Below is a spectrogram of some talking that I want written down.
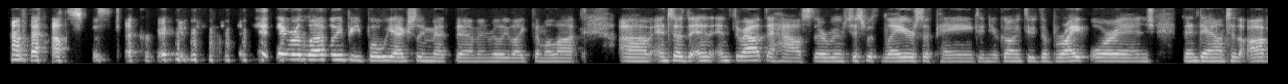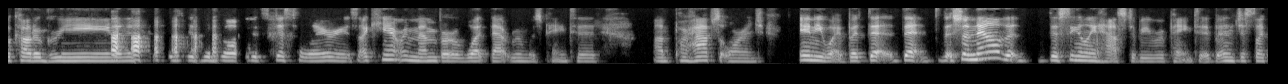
how the house was decorated. they were lovely people. We actually met them and really liked them a lot. Um, and so, the, and, and, throughout the house, there are rooms just with layers of paint, and you're going through the bright orange, then down to the avocado green, and it's, it's just hilarious. I can't remember what that room was painted. Um, perhaps orange anyway but that that so now that the ceiling has to be repainted and just like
